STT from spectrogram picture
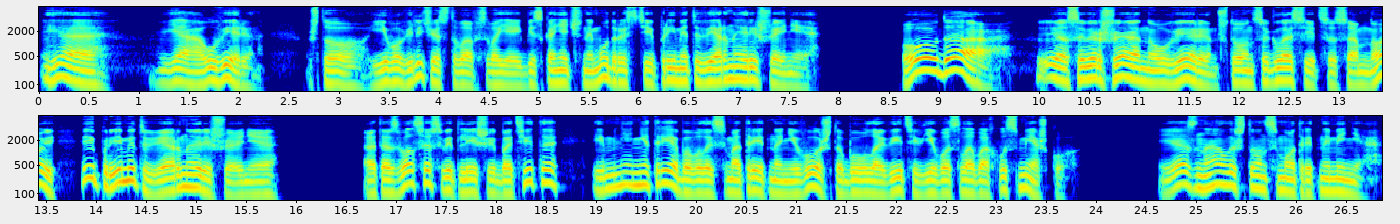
«Я... я уверен, что Его Величество в своей бесконечной мудрости примет верное решение». «О, да, я совершенно уверен, что он согласится со мной и примет верное решение». Отозвался светлейший Батита, и мне не требовалось смотреть на него, чтобы уловить в его словах усмешку. Я знала, что он смотрит на меня.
